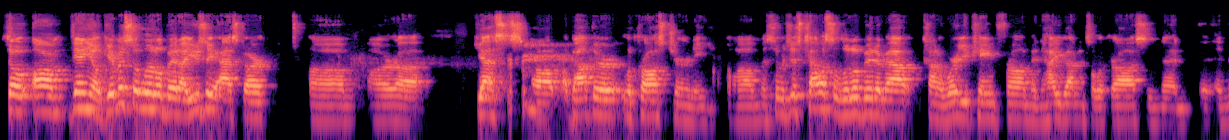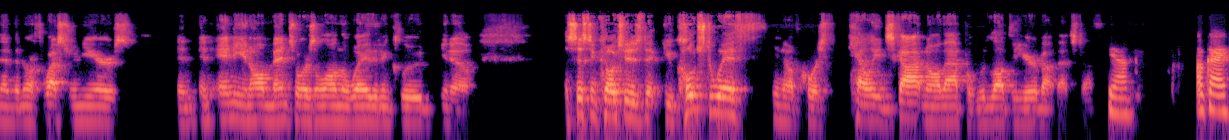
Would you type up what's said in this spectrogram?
So, um, Danielle, give us a little bit. I usually ask our um, our uh, guests uh, about their lacrosse journey. Um, and so, just tell us a little bit about kind of where you came from and how you got into lacrosse, and then and then the Northwestern years, and, and any and all mentors along the way that include, you know, assistant coaches that you coached with, you know, of course, Kelly and Scott and all that, but would love to hear about that stuff. Yeah. Okay.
